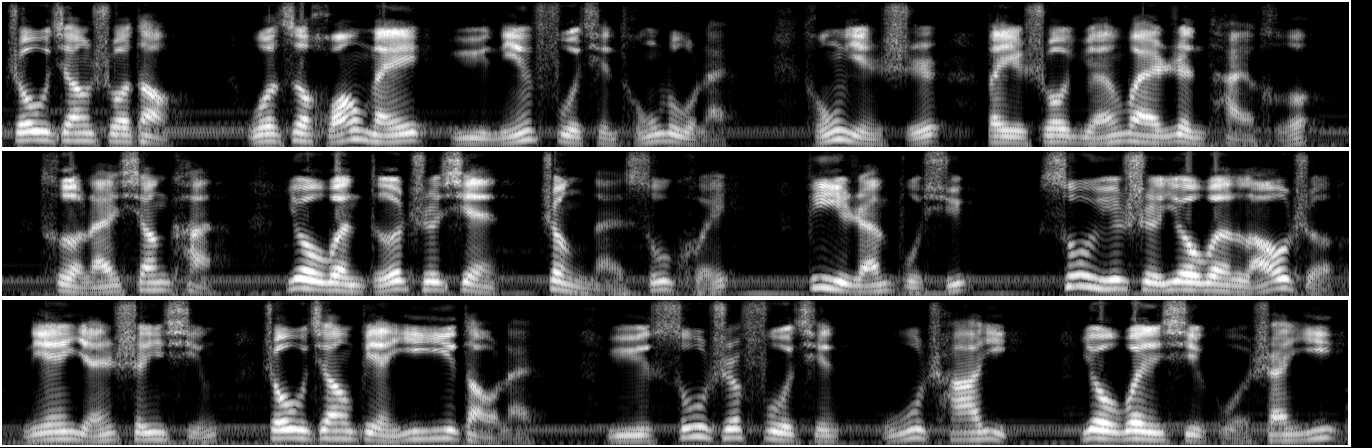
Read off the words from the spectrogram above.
周江说道：“我自黄梅与您父亲同路来，同饮时被说员外任太和，特来相看。又问得知县正乃苏奎，必然不虚。苏于是又问老者年言身形，周江便一一道来，与苏之父亲无差异。又问系果山一，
